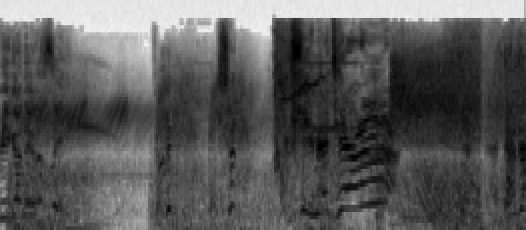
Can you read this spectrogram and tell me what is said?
あくびが出るぜ決めてやるだだ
